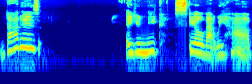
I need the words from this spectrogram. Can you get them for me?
That is a unique skill that we have.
